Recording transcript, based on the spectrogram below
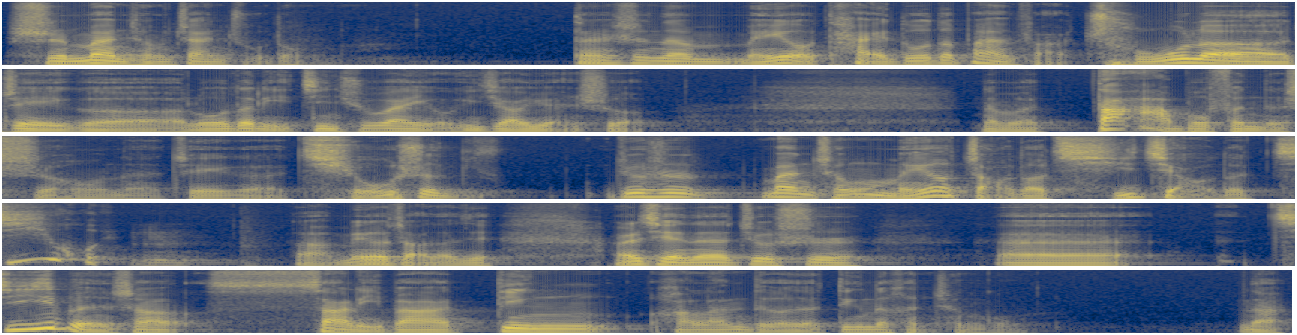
是曼城占主动。但是呢，没有太多的办法，除了这个罗德里禁区外有一脚远射，那么大部分的时候呢，这个球是就是曼城没有找到起脚的机会，嗯，啊，没有找到这，而且呢，就是呃，基本上萨里巴盯哈兰德的盯得很成功，那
